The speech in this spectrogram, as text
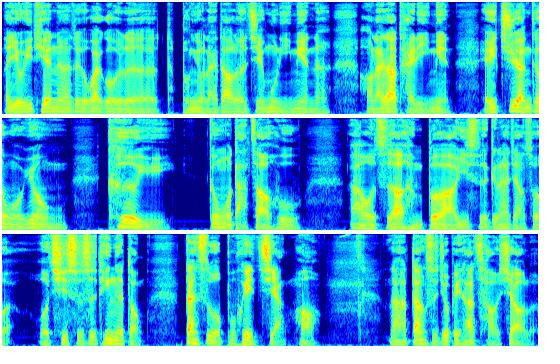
那有一天呢，这个外国的朋友来到了节目里面呢，好，来到台里面，诶，居然跟我用客语跟我打招呼啊！我只好很不好意思的跟他讲说，我其实是听得懂，但是我不会讲哈。那当时就被他嘲笑了。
